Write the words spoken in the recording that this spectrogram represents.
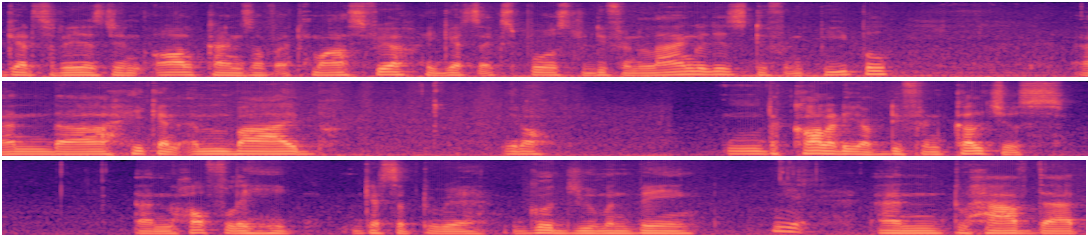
gets raised in all kinds of atmosphere. He gets exposed to different languages, different people, and uh, he can imbibe, you know, mm, the quality of different cultures. And hopefully he gets up to a good human being. yeah. And to have that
